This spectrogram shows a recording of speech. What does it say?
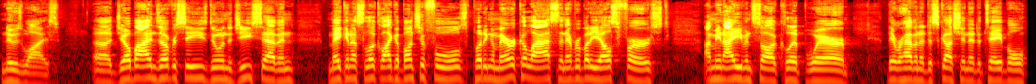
news wise. Uh, Joe Biden's overseas doing the G7, making us look like a bunch of fools, putting America last and everybody else first. I mean, I even saw a clip where they were having a discussion at a table,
